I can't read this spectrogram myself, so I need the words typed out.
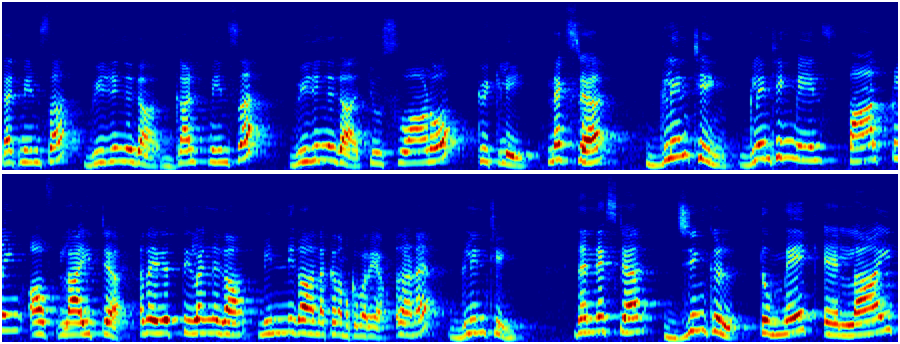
that means വിഴുങ്ങുക. ഗൾപ്പ് മീൻസ് വിഴുങ്ങുക. To swallow quickly next glinting glinting means sparkling of light അതായത് തിളങ്ങുക മിന്നുക എന്നൊക്കെ നമുക്ക് പറയാം. അതാണ് glinting then next jingle to make a light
